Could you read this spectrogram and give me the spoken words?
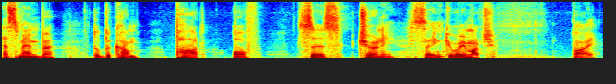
as member to become part of this journey. Thank you very much. Bye.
